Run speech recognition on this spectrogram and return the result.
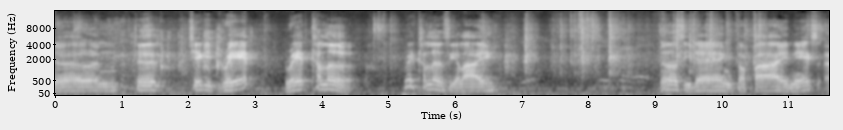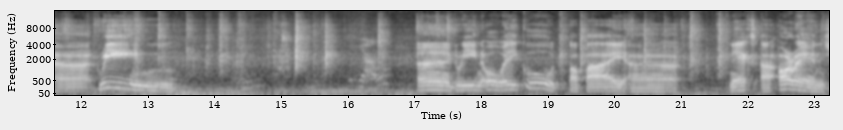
เดินเธอเช็ค it red red color red color สีอะไร เออ สีแดงต่อไป next อ่า green เขียวเออ green โอ้ very good ต่อไปอ่า next อ่า orange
